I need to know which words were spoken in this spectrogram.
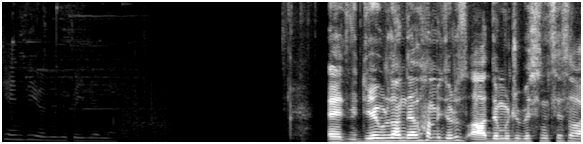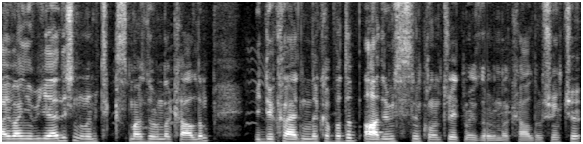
Kendi yönünü belirle. Evet videoya buradan devam ediyoruz. Adem Ucubesi'nin sesi hayvan gibi geldiği için onu bir tık kısmak zorunda kaldım. Video kaydını da kapatıp Adem'in sesini kontrol etmek zorunda kaldım. Çünkü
